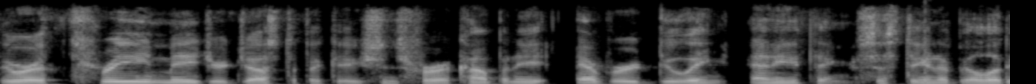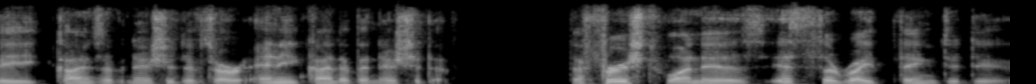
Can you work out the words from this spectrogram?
There are three major justifications for a company ever doing anything, sustainability kinds of initiatives or any kind of initiative. The first one is it's the right thing to do.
